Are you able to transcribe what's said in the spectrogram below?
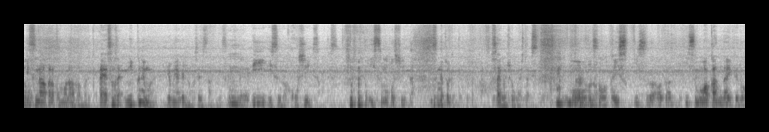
す。リスナーからコモラーが生まれた、えーすみません。ニックネーム読み上げるの忘れてたんですけど、うん。えーいい椅子が欲しいさんです。椅子も欲しいな。椅子もちょっと最後に紹介したいです。も なるほど。うそうか椅子椅子がわかん椅子もわかんないけど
